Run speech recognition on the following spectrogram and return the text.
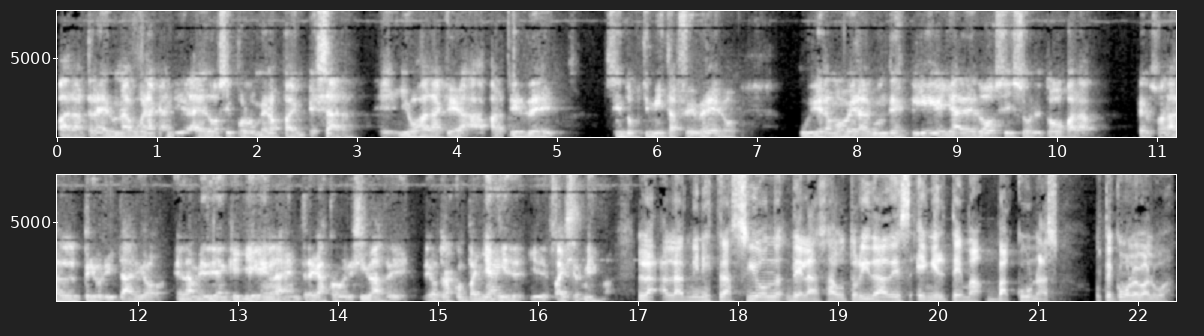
para traer una buena cantidad de dosis, por lo menos para empezar. Eh, y ojalá que a partir de siendo optimista, febrero, pudiéramos ver algún despliegue ya de dosis, sobre todo para personal prioritario, en la medida en que lleguen las entregas progresivas de, otras compañías y de, Pfizer misma. La, administración de las autoridades en el tema vacunas, ¿usted cómo lo evalúa?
